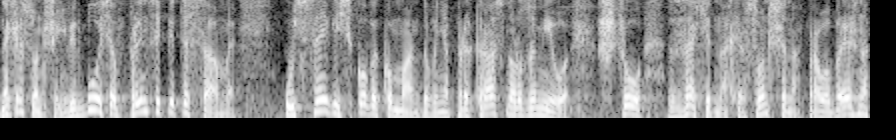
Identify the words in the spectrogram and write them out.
На Херсонщині відбулося в принципі те саме. Усе військове командування прекрасно розуміло, що західна Херсонщина, правобережна,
